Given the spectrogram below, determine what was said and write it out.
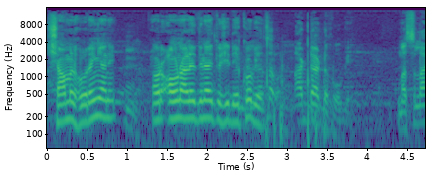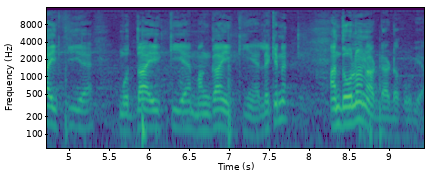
ਸ਼ਾਮਲ ਹੋ ਰਹੀਆਂ ਨੇ ਔਰ ਆਉਣ ਵਾਲੇ ਦਿਨਾਂ 'ਚ ਤੁਸੀਂ ਦੇਖੋਗੇ। ਅੱਡ ਅੱਡ ਹੋ ਗਏ। ਮਸਲਾ ਇੱਕ ਹੀ ਹੈ, ਮੁੱਦਾ ਇੱਕ ਹੀ ਹੈ, ਮੰਗਾਂ ਇੱਕ ਹੀ ਹੈ। ਲੇਕਿਨ ਅੰਦੋਲਨ ਅੱਡ ਅੱਡ ਹੋ ਗਿਆ।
